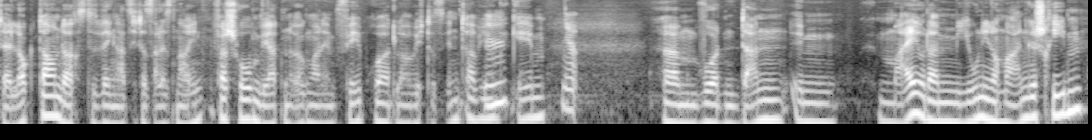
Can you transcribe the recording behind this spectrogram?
der Lockdown, deswegen hat sich das alles nach hinten verschoben. Wir hatten irgendwann im Februar, glaube ich, das Interview Mhm. gegeben. Ja. Ähm, wurden dann im Mai oder im Juni nochmal angeschrieben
